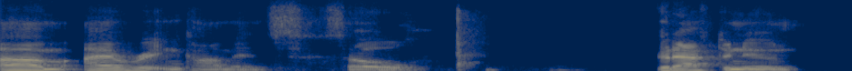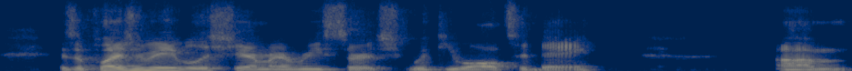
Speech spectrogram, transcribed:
Um, I have written comments. So good afternoon. It's a pleasure to be able to share my research with you all today. Um,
